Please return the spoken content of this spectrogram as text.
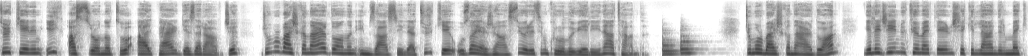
Türkiye'nin ilk astronotu Alper Gezer Avcı, Cumhurbaşkanı Erdoğan'ın imzasıyla Türkiye Uzay Ajansı Yönetim Kurulu üyeliğine atandı. Cumhurbaşkanı Erdoğan, geleceğin hükümetlerini şekillendirmek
